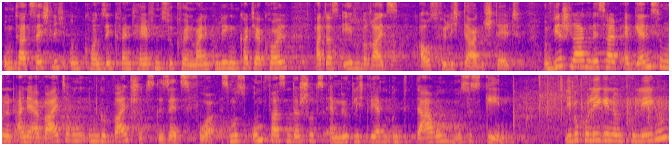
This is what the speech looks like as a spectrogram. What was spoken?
um tatsächlich und konsequent helfen zu können. Meine Kollegin Katja Keul hat das eben bereits ausführlich dargestellt. Und wir schlagen deshalb Ergänzungen und eine Erweiterung im Gewaltschutzgesetz vor. Es muss umfassender Schutz ermöglicht werden, und darum muss es gehen. Liebe Kolleginnen und Kollegen,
